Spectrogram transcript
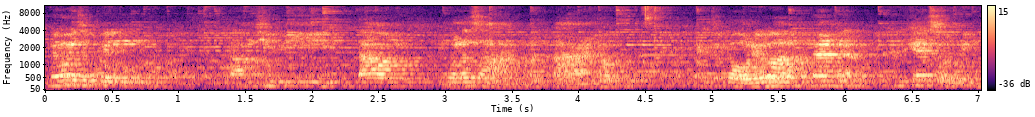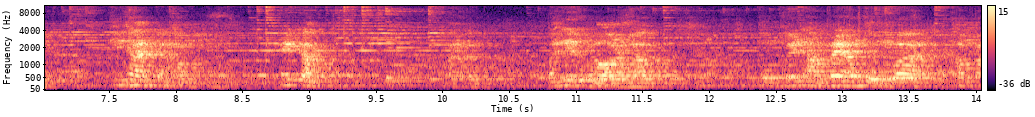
ไม่ว่าจะเป็นตามทีวี ตามวารสารต่างๆครับอยากจะบอกเลยว่านั่นน่ะคือแค่ส่วนหนึ่งที่ท่านจะทำให้กับประเทศของเรานะครับ ผมเคยถามแม่ของผมว่าทำไม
